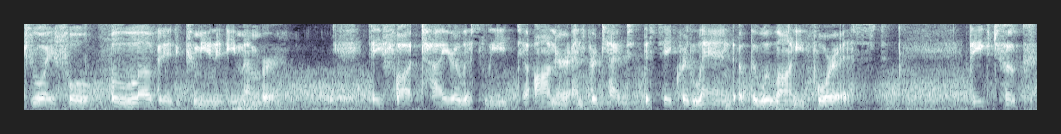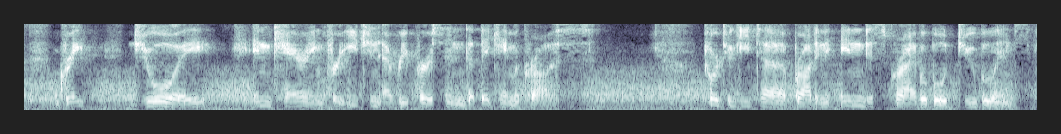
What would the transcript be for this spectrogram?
joyful, beloved community member. They fought tirelessly to honor and protect the sacred land of the Weelaunee Forest. They took great joy in caring for each and every person that they came across. Tortuguita brought an indescribable jubilance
